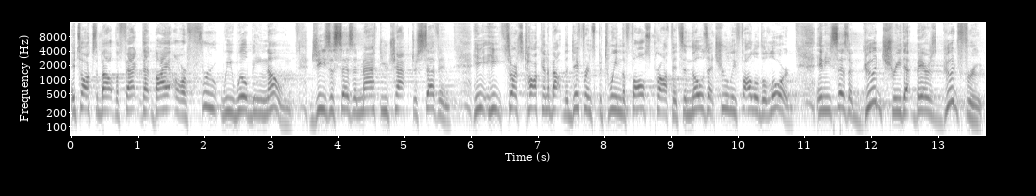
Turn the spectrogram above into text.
it talks about the fact that by our fruit we will be known. Jesus says in Matthew chapter 7, he, he starts talking about the difference between the false prophets and those that truly follow the Lord. And he says, A good tree that bears good fruit,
